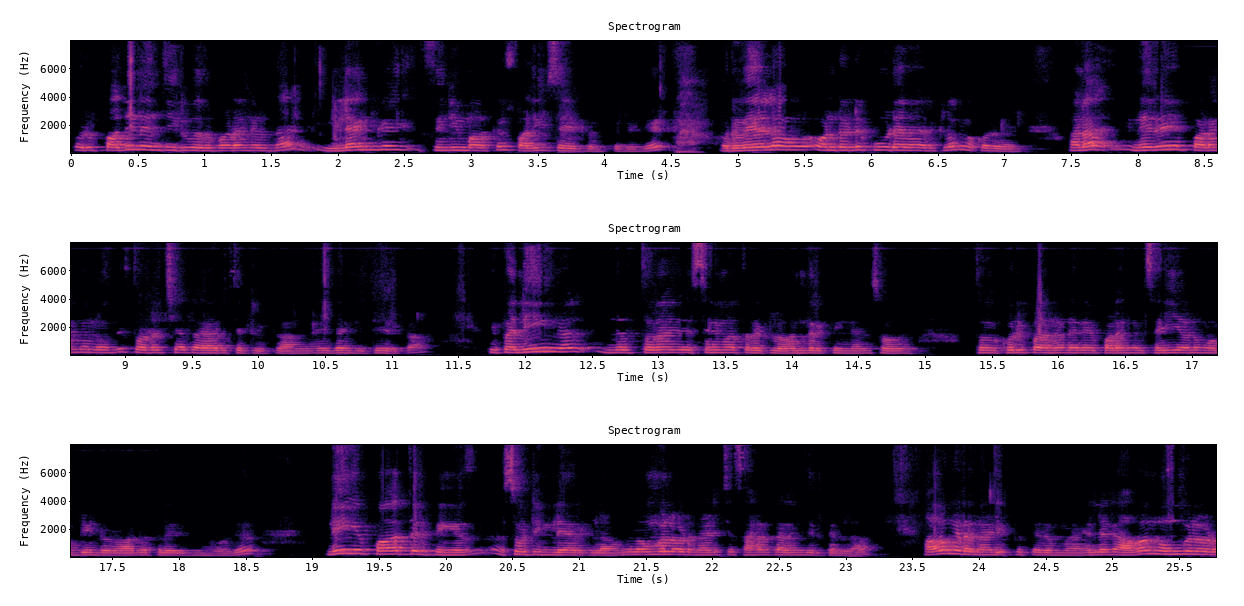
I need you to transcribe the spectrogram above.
ஒரு பதினஞ்சு இருபது படங்கள் தான் இலங்கை சினிமாக்கள் பதிவு செய்யப்பட்டிருக்கு. ஒருவேளை ஒன்று கூட இருக்கலாம் ஆனால் நிறைய படங்கள் வந்து தொடர்ச்சியாக தயாரிச்சுட்டு இருக்காங்க இதாங்கிட்டே இருக்காங்க. இப்போ நீங்கள் இந்த துறை சினிமா துறைக்குள்ள வந்திருக்கீங்க. ஸோ குறிப்பாக நிறைய படங்கள் செய்யணும் அப்படின்ற ஒரு ஆர்வத்தில் இருக்கும்போது நீங்கள் பார்த்துருப்பீங்க ஷூட்டிங்லேயே இருக்கலாம் இல்லை உங்களோட நடித்த சக கலைஞர்கள்லாம் அவங்களோட நடிப்பு திறமை இல்லைன்னா அவங்க உங்களோட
